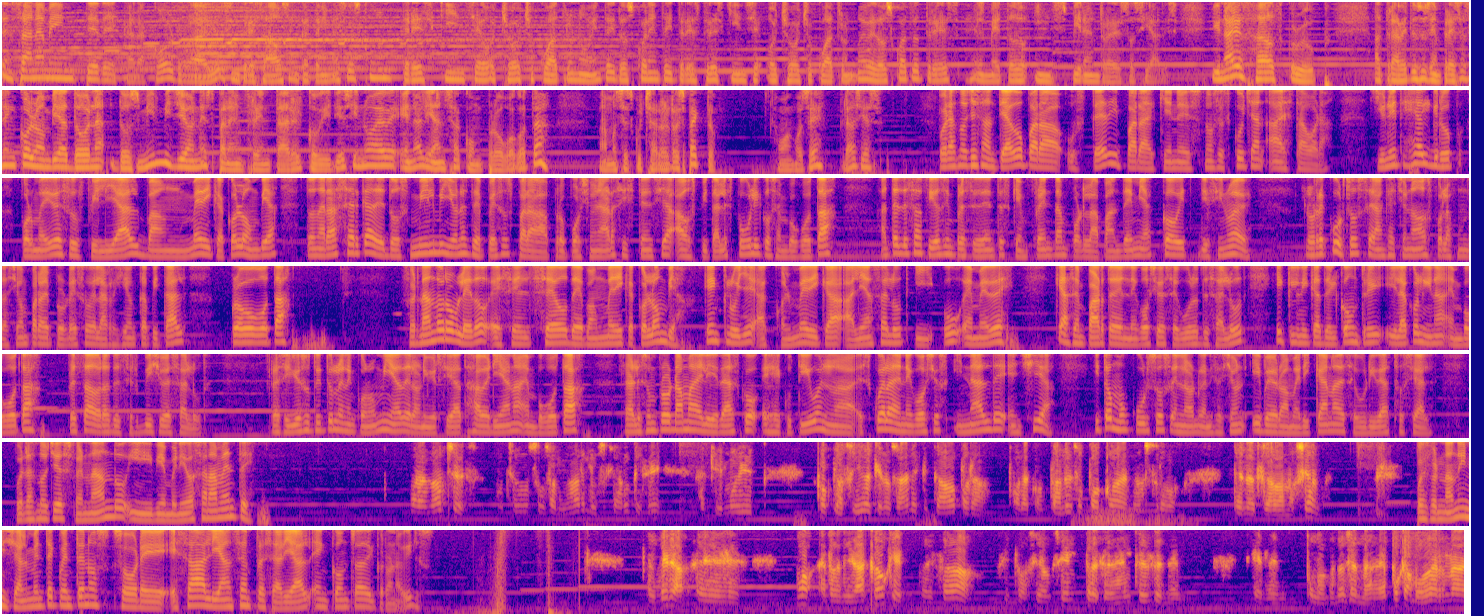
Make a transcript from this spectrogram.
Seguimos en Sanamente de Caracol Radio, interesados en Catarina Suescun, 315-884-9243, 315-884-9243, el método Inspira en redes sociales. United Health Group, a través de sus empresas en Colombia, dona 2 mil millones para enfrentar el COVID-19 en alianza con Pro Bogotá. Vamos a escuchar al respecto. Juan José, gracias. Buenas noches Santiago para usted y para quienes nos escuchan a esta hora. Unit Health Group, por medio de su filial Banmédica Colombia, donará cerca de 2 mil millones de pesos para proporcionar asistencia a hospitales públicos en Bogotá, ante el desafío sin precedentes que enfrentan por la pandemia COVID-19. Los recursos serán gestionados por la Fundación para el Progreso de la Región Capital, Pro Bogotá. Fernando Robledo es el CEO de Banmédica Colombia, que incluye a Colmédica, Alianza Salud y UMD que hacen parte del negocio de seguros de salud y clínicas del country y la colina en Bogotá, prestadoras del servicio de salud. Recibió su título en Economía de la Universidad Javeriana en Bogotá. Realizó un programa de liderazgo ejecutivo en la Escuela de Negocios INALDE en Chía y tomó cursos en la Organización Iberoamericana de Seguridad Social. Buenas noches Fernando y bienvenido Sanamente. ayudarlos, claro que sí. Aquí muy complacido de que nos hayan invitado para, para contarles un poco de, nuestro, de nuestra donación. Pues Fernando, inicialmente cuéntenos sobre esa alianza empresarial en contra del coronavirus. Pues mira, eh, no, en realidad creo que esta situación sin precedentes en el, en el, por lo menos en la época moderna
